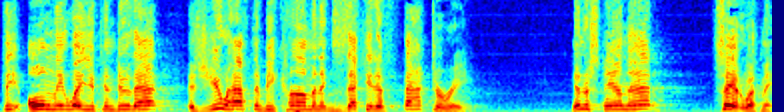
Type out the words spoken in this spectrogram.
the only way you can do that is you have to become an executive factory. You understand that? Say it with me.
